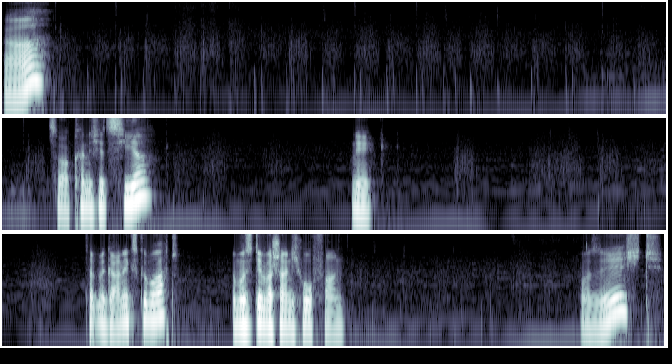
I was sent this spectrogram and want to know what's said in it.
Da. So, kann ich jetzt hier? Nee. Das hat mir gar nichts gebracht. Da muss ich den wahrscheinlich hochfahren. Vorsicht.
